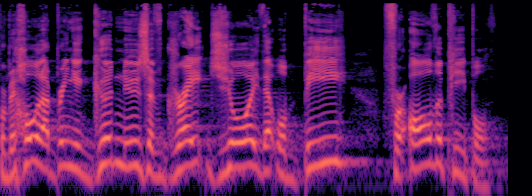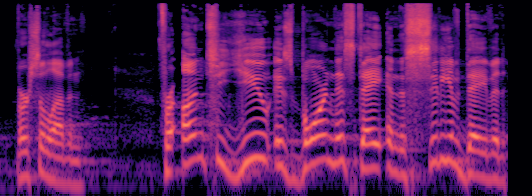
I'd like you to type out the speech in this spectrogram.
For behold, I bring you good news of great joy that will be for all the people. Verse 11. For unto you is born this day in the city of David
